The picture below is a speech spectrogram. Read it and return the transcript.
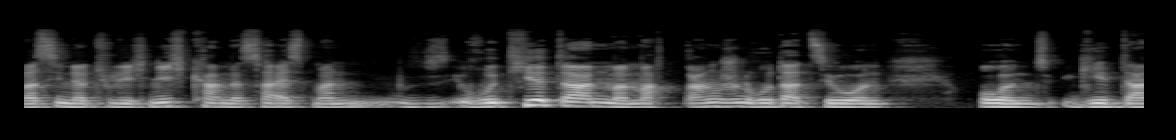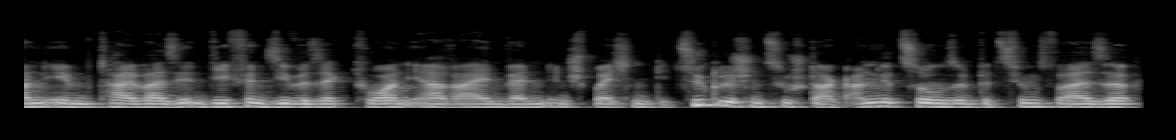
was sie natürlich nicht kann. Das heißt, man rotiert dann, man macht Branchenrotation und geht dann eben teilweise in defensive Sektoren eher rein, wenn entsprechend die zyklischen zu stark angezogen sind, beziehungsweise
